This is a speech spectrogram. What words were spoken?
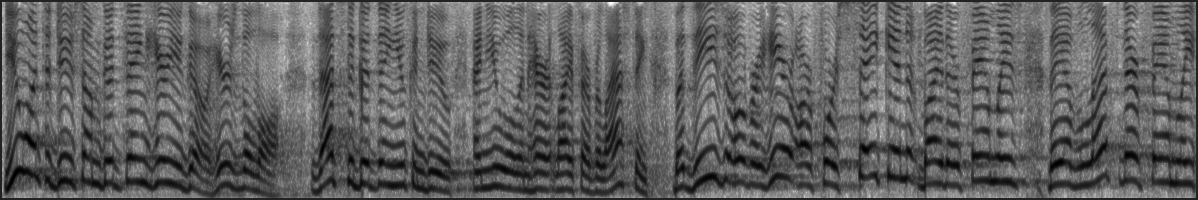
You want to do some good thing? Here you go. Here's the law. That's the good thing you can do, and you will inherit life everlasting. But these over here are forsaken by their families. They have left their family.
